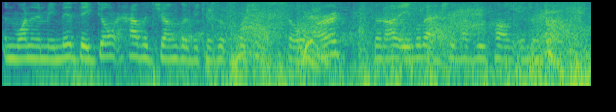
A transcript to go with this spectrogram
and one enemy mid. They don't have a jungler because we're pushing so hard, they're not able to actually have Wukong in the jungle.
